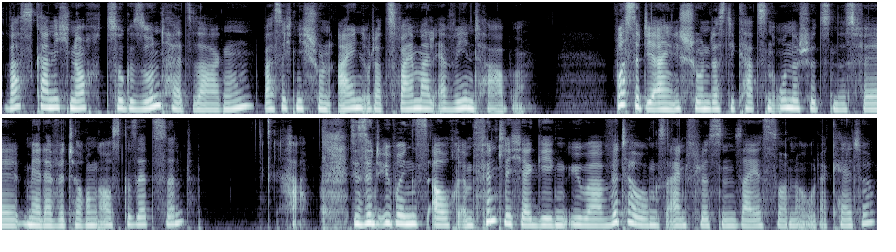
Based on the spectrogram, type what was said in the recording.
Was kann ich noch zur Gesundheit sagen, was ich nicht schon ein oder zweimal erwähnt habe? Wusstet ihr eigentlich schon, dass die Katzen ohne schützendes Fell mehr der Witterung ausgesetzt sind? Ha. Sie sind übrigens auch empfindlicher gegenüber Witterungseinflüssen, sei es Sonne oder Kälte.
